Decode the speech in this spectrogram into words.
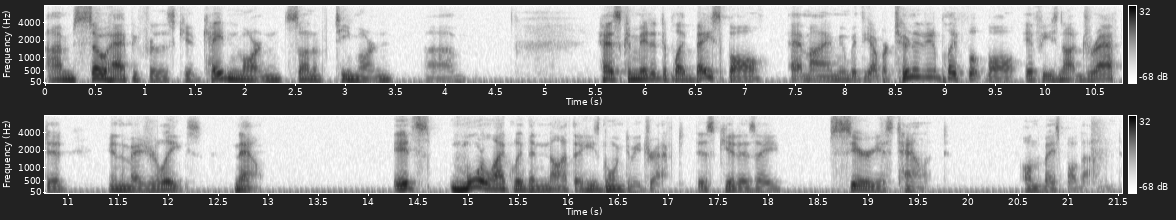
I'm so happy for this kid, Caden Martin, son of Tee Martin, um, has committed to play baseball at Miami with the opportunity to play football if he's not drafted in the major leagues. Now, it's more likely than not that he's going to be drafted. This kid is a serious talent on the baseball diamond.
